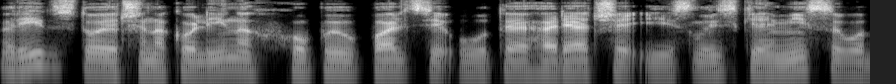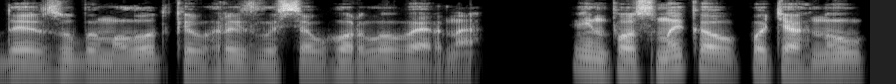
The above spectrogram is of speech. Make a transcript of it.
Рід, стоячи на колінах, вхопив пальці у те гаряче і слизьке місиво, де зуби молотки вгризлися в горло верна. Він посмикав, потягнув,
